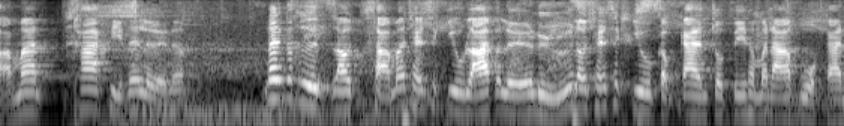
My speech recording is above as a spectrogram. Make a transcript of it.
สามารถฆ่าคลิปได้เลยนะนั่นก็คือเราสามารถใช้สกิลลัดไปเลย หรือเราใช้สกิลกับการโจมตีธรรมดาบวกกัน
